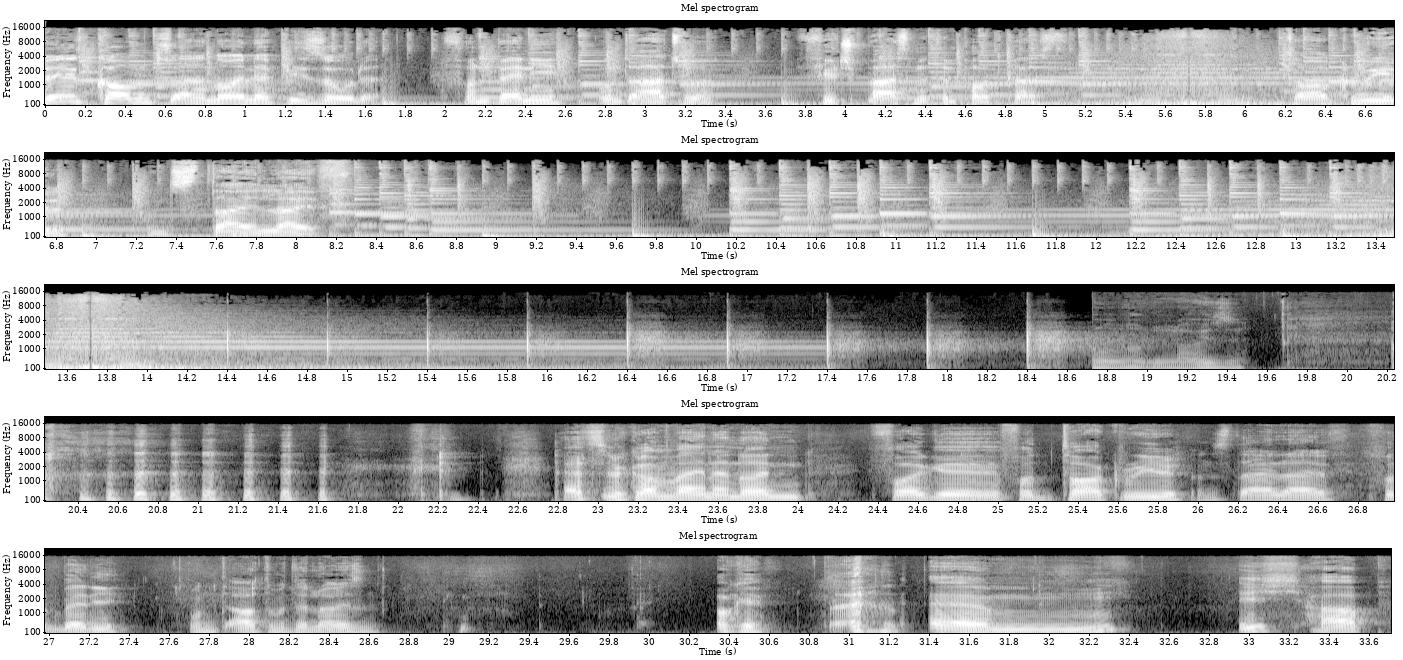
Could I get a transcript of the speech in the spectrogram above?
Willkommen zu einer neuen Episode von Benny und Arthur. Viel Spaß mit dem Podcast. Talk Real und Style Life. Oh, Läuse. Herzlich willkommen bei einer neuen Folge von Talk Real Und Style Life. von Benny. Und Auto mit den Läusen. Okay. ähm, ich habe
